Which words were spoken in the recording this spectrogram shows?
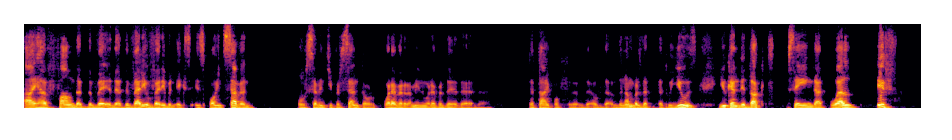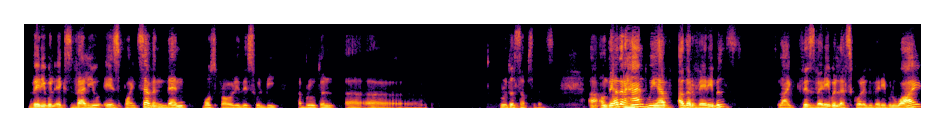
I have found that the, that the value of variable x is 0.7 or 70% or whatever, I mean, whatever the, the, the, the type of the, of the, of the numbers that, that we use, you can deduct saying that, well, if variable x value is 0.7, then most probably this will be a brutal uh, uh, brutal subsidence. Uh, on the other hand, we have other variables, like this variable, let's call it the variable y.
